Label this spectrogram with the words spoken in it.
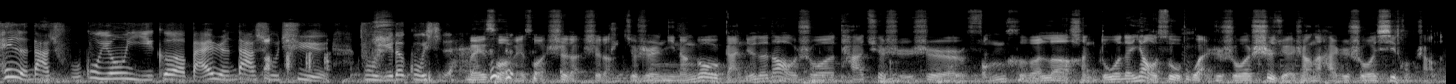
黑人大厨雇佣一个白人大叔去捕鱼的故事，没错没错，是的是的，就是你能够感觉得到，说他确实是缝合了很多的要素，不管是说视觉上的，还是说系统上的。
